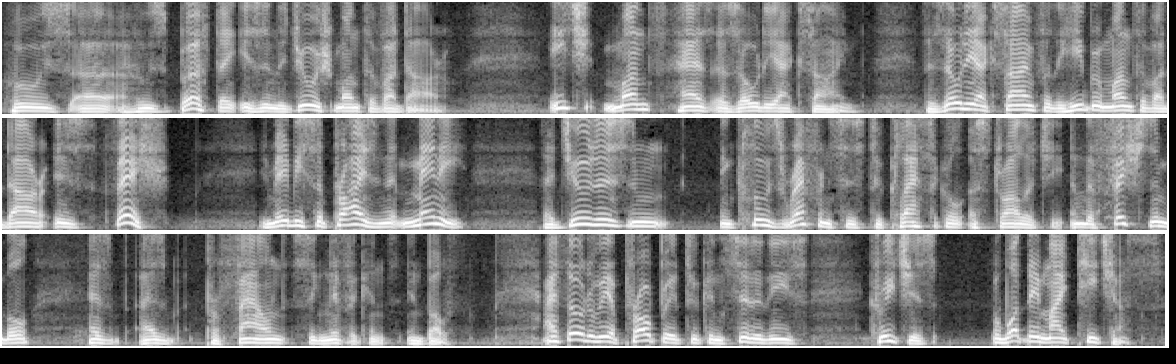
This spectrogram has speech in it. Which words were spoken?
whose, uh, whose birthday is in the Jewish month of Adar. Each month has a zodiac sign. The zodiac sign for the Hebrew month of Adar is fish. It may be surprising that many that Judaism includes references to classical astrology, and the fish symbol has has profound significance in both. I thought it would be appropriate to consider these creatures, what they might teach us.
